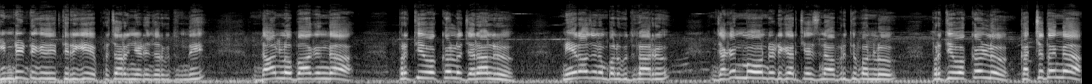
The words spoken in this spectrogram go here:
ఇంటింటికి తిరిగి ప్రచారం చేయడం జరుగుతుంది. దానిలో భాగంగా ప్రతి ఒక్కళ్ళు జనాలు నీరాజనం పలుకుతున్నారు. జగన్మోహన్ రెడ్డి గారు చేసిన అభివృద్ధి పనులు ప్రతి ఒక్కళ్ళు ఖచ్చితంగా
